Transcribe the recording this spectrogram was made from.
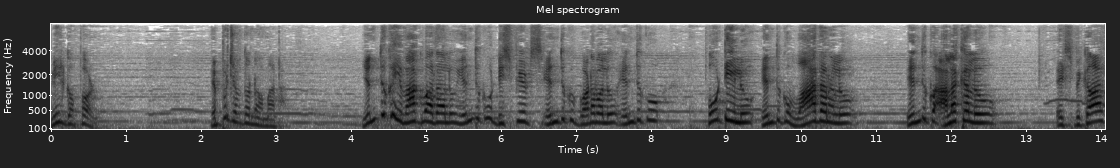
మీరు గొప్పవాళ్ళు. ఎప్పుడు చెప్తున్నావు ఆ మాట. ఎందుకు ఈ వాగ్వాదాలు ఎందుకు డిస్ప్యూట్స్ ఎందుకు గొడవలు ఎందుకు పోటీలు ఎందుకు వాదనలు ఎందుకు అలకలు? ఇట్స్ బికాస్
